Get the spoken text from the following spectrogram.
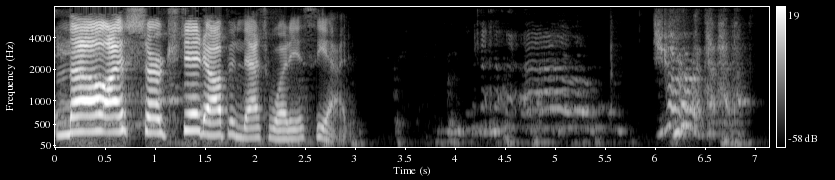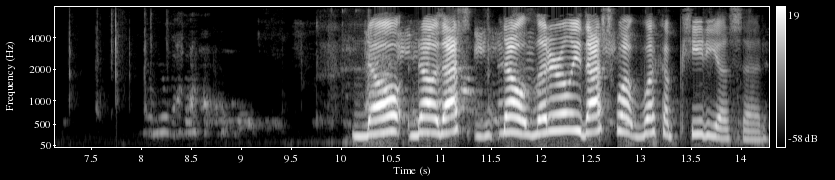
No, I searched it up and that's what it said. No, no, that's no, literally that's what Wikipedia said.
